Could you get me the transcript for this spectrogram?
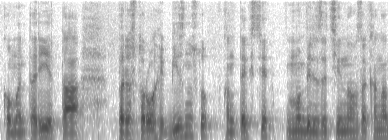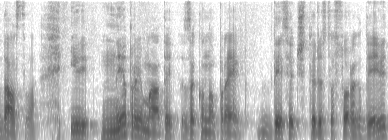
коментарі та перестороги бізнесу в контексті мобілізаційного законодавства і не приймати законопроект 10449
